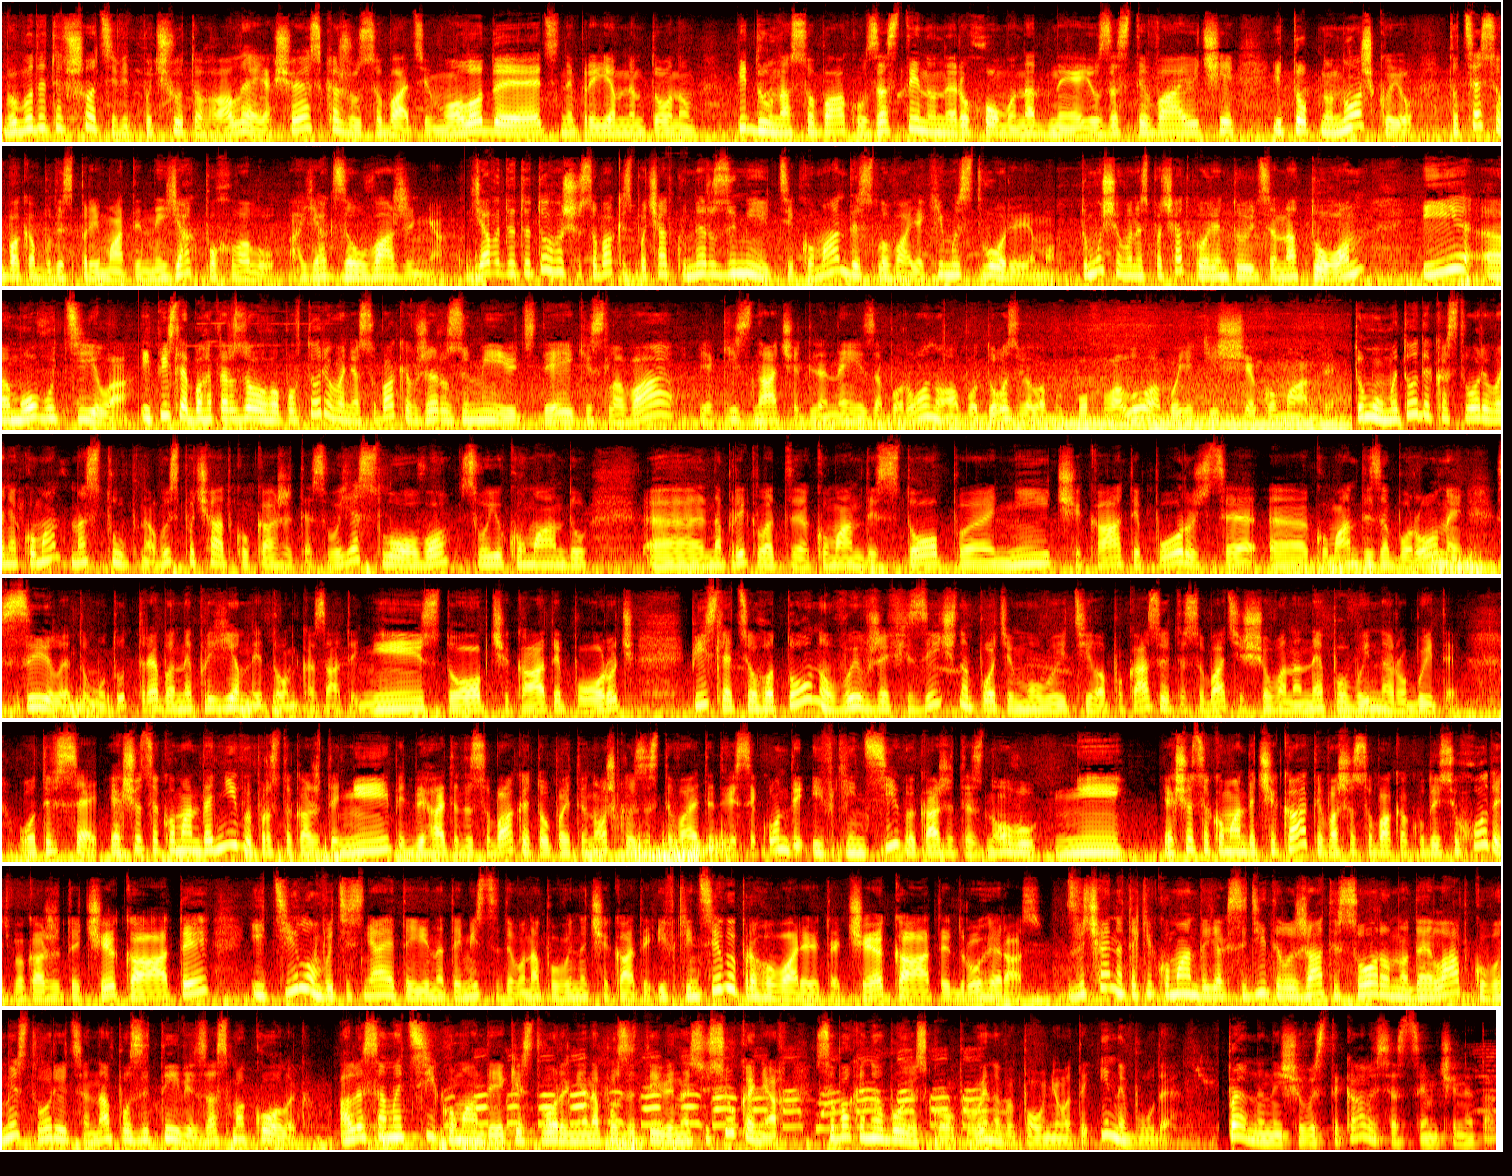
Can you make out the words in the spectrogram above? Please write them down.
Ви будете в шоці від почутого, але якщо я скажу собаці молодець неприємним тоном, піду на собаку, застину нерухомо над нею, застиваючи, і топну ножкою, то це собака буде сприймати не як похвалу, а як зауваження. Я веду до того, що собаки спочатку не розуміють ці команди слова, які ми створюємо, тому що вони спочатку орієнтуються на тон. І е, мову тіла. І після багаторазового повторювання собаки вже розуміють деякі слова, які значать для неї заборону або дозвіл, або похвалу, або якісь ще команди. Тому методика створювання команд наступна: ви спочатку кажете своє слово, свою команду. Е, наприклад, команди стоп, е, ні, чекати поруч це е, команди заборони сили. Тому тут треба неприємний тон казати: ні, стоп, чекати поруч. Після цього тону ви вже фізично потім мовою тіла показуєте собаці, що вона не повинна робити. От і все. Якщо це команда ні, ви просто кажете ні, підбігайте до собаки, топаєте ножкою, застиваєте 2 секунди, і в кінці ви кажете знову ні. Якщо це команда чекати, ваша собака кудись уходить, ви кажете чекати, і тілом витісняєте її на те місце, де вона повинна чекати. І в кінці ви проговорюєте чекати другий раз. Звичайно, такі команди, як сидіти, лежати, соромно, дай лапку, вони створюються на позитиві за смаколик. Але саме ці команди, які створені на позитиві на сюсюканнях, собака не обов'язково повинна виповнювати і не буде. Впевнений, що ви стикалися з цим чи не так?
